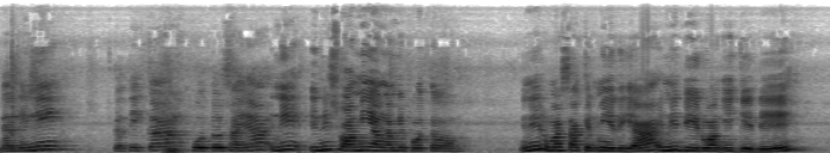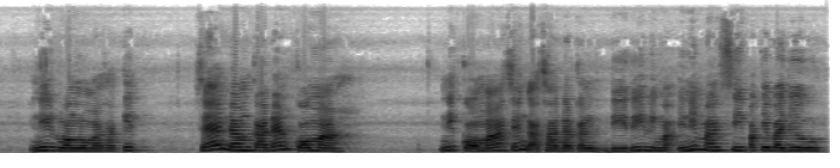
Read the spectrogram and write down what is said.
Dan ini ketika foto saya ini ini suami yang ngambil foto ini rumah sakit Miria, ini di ruang IGD. Ini ruang rumah sakit. Saya dalam keadaan koma. Ini koma, saya nggak sadarkan diri. Lima, ini masih pakai baju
